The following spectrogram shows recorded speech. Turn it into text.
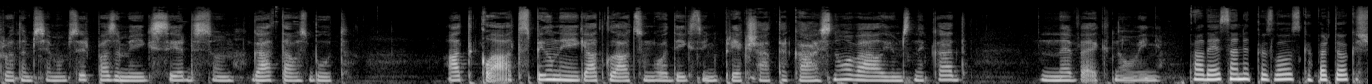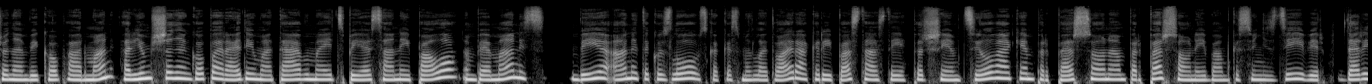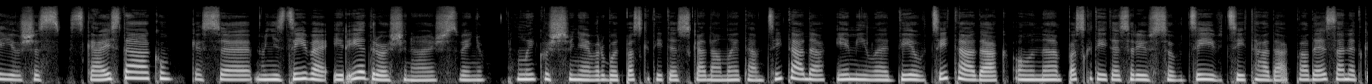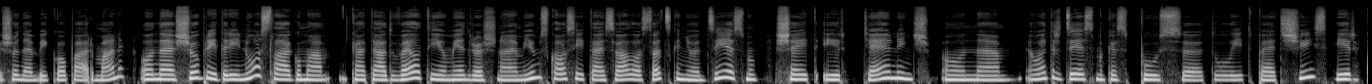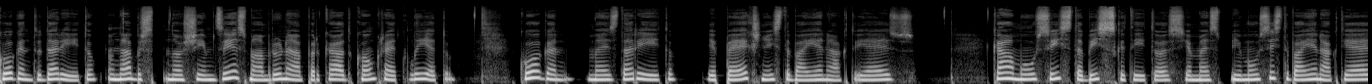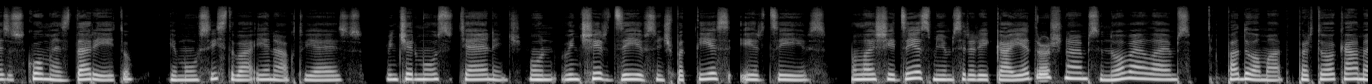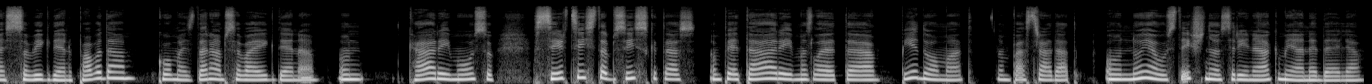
Protams, ja mums ir pazemīgas sirdis un gatavs būt atklātas, pilnīgi atklātas un godīgas viņa priekšā. Tā kā es novēlu jums nekad neveikt no viņa. Paldies, Anita Kozlovska, par to, ka šodien bija kopā ar mani. Ar jums šodien kopā raidījumā tēva meitas bija Sanija Palo, un pie manis bija Anita Kozlovska, kas mazliet vairāk arī pastāstīja par šiem cilvēkiem, par personām, par personībām, kas viņas dzīvi ir darījušas skaistāku, kas uh, viņas dzīvē ir iedrošinājušas viņu likušas viņai varbūt paskatīties uz kādām lietām citādāk, iemīlēt Dievu citādāk un uh, paskatīties arī uz savu dzīvi citādāk. Paldies, Anet, ka šodien bija kopā ar mani. Un uh, šobrīd arī noslēgumā, kā tādu veltījumu iedrošinājumu jums, klausītājs, vēlos atskaņot dziesmu. Šeit ir ķēniņš, un uh, otra dziesma, kas būs uh, tūlīt pēc šīs, ir Ko gan tu darītu? Un abas no šīm dziesmām runā par kādu konkrētu lietu. Ko gan mēs darītu, ja pēkšņi istabā ienāktu Jēzus? Kā mūsu istaba izskatītos, ja, mēs, ja mūsu istabā ienāktu Jēzus? Ko mēs darītu, ja mūsu istabā ienāktu Jēzus? Viņš ir mūsu ķēniņš, un viņš ir dzīves, viņš patiesi ir dzīves. Un lai šī dziesma jums ir arī kā iedrošinājums un novēlējums padomāt par to, kā mēs savu ikdienu pavadām, ko mēs darām savā ikdienā, un kā arī mūsu sirds istabas izskatās, un pie tā arī mazliet uh, piedomāt un pastrādāt, un nu jau uz tikšanos arī nākamajā nedēļā.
